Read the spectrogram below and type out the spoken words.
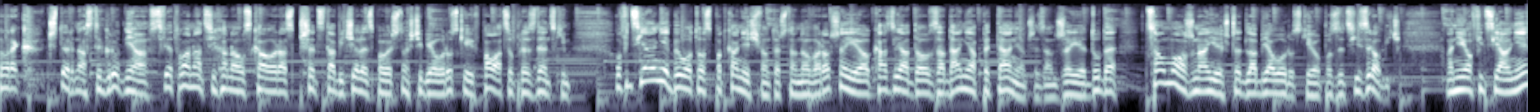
Wtorek, 14 grudnia, Światłana Cichanowska oraz przedstawiciele społeczności białoruskiej w Pałacu Prezydenckim. Oficjalnie było to spotkanie świąteczno-noworoczne i okazja do zadania pytania przez Andrzeję Dudę, co można jeszcze dla białoruskiej opozycji zrobić. A nieoficjalnie?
